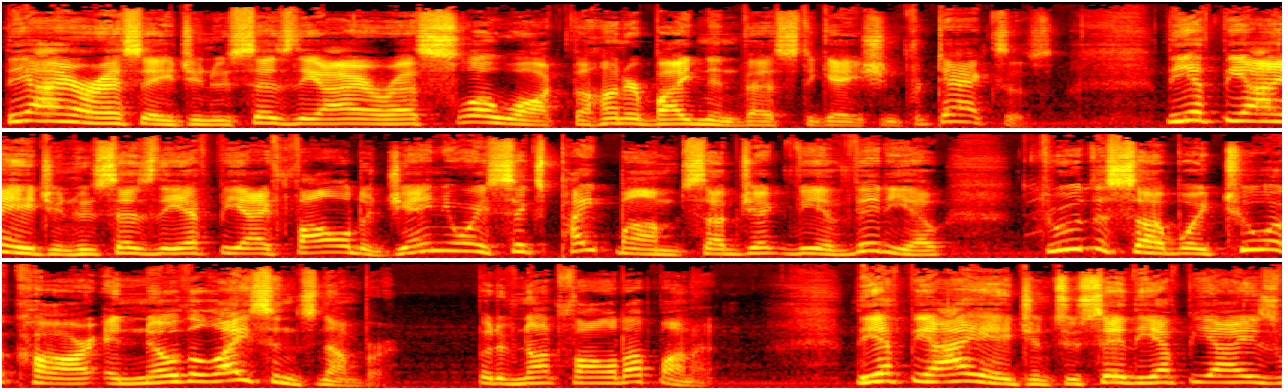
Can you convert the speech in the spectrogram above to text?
The IRS agent who says the IRS slow walked the Hunter Biden investigation for taxes. The FBI agent who says the FBI followed a January 6 pipe bomb subject via video through the subway to a car and know the license number, but have not followed up on it. The FBI agents who say the FBI is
